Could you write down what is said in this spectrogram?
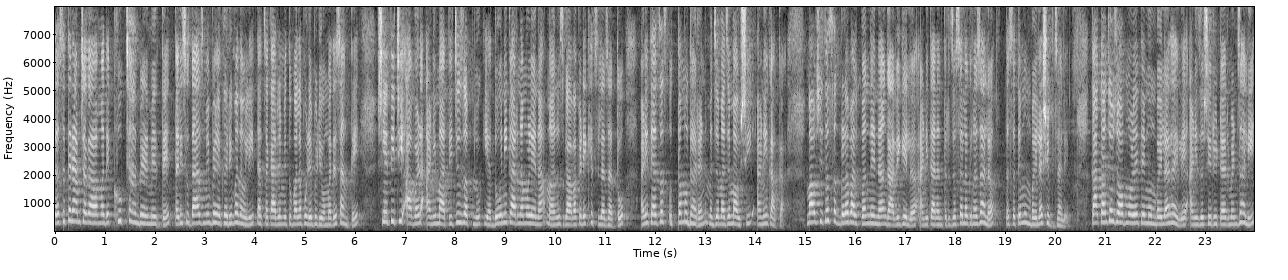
तसं तर आमच्या गावामध्ये खूप छान भेळ मिळते तरीसुद्धा आज मी भेळ घरी बनवली. त्याचं कारण मी तुम्हाला पुढे व्हिडिओमध्ये सांगते. शेतीची आवड आणि मातीची जपणूक या दोन्ही कारणामुळे ना माणूस गावाकडे खेचला जातो. आणि त्याचंच उत्तम उदाहरण म्हणजे माझे मावशी आणि काका. मावशीचं सगळं बालपण आहे ना गावी गेलं आणि त्यानंतर जसं लग्न झालं तसं ते मुंबईला शिफ्ट झाले. काकांच्या जॉबमुळे ते मुंबईला राहिले आणि जशी रिटायरमेंट झाली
